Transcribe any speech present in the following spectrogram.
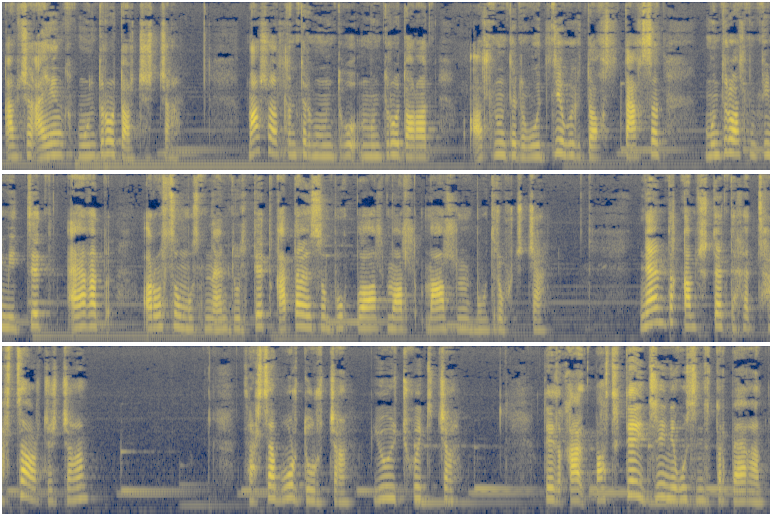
гамшиг аянга мөндрүүд орж ирж байгаа. Маш олон тэр мөндрүүд ороод олон тэр үдний үгийг дагсаад мөндөр болтонтыг мэдээд айгаад оруулсан хүмүүс нь амьд үлдээд гадаа байсан бүх боол мол маал нь бүгдрээ өвчөж байгаа. 8 дахь гамшигтай дахиад царцаа орж ирж байгаа. Царцаа бүр дүрж байгаа. Юу ич хөдж байгаа. Тэгээд бас тэгтээ эзний нэгүсийн дотор байгаа нь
